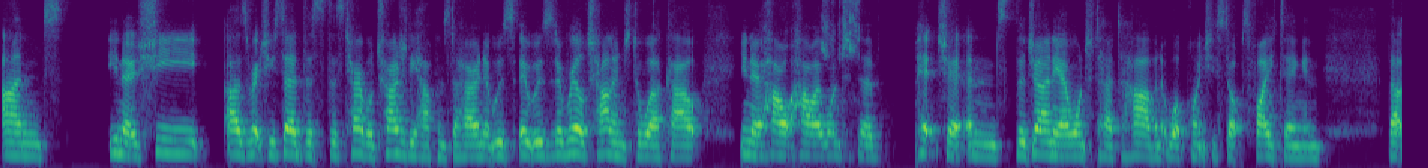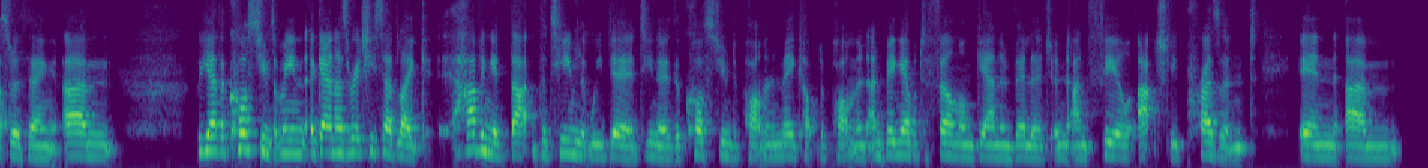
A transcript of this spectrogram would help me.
and you know, she, as Richie said, this this terrible tragedy happens to her, and it was it was a real challenge to work out, you know, how how I wanted to pitch it and the journey I wanted her to have, and at what point she stops fighting and that sort of thing. Um, but yeah, the costumes. I mean, again, as Richie said, like having it that the team that we did, you know, the costume department, the makeup department, and being able to film on Gearrannan Village and and feel actually present in um,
